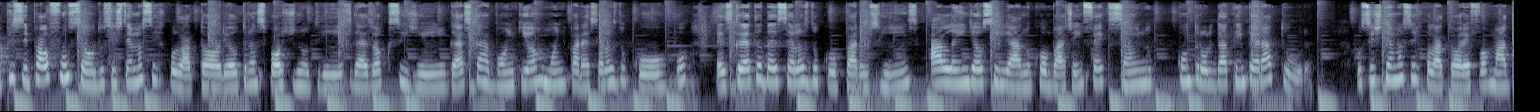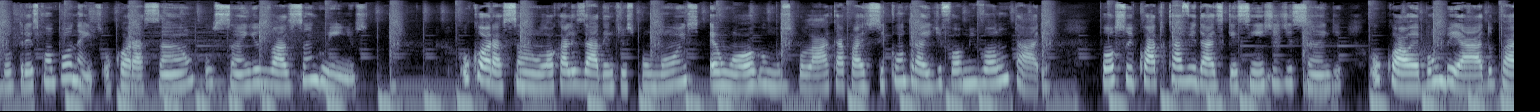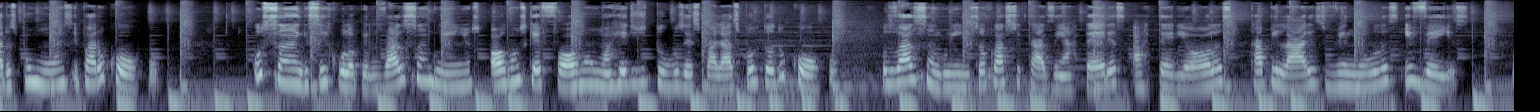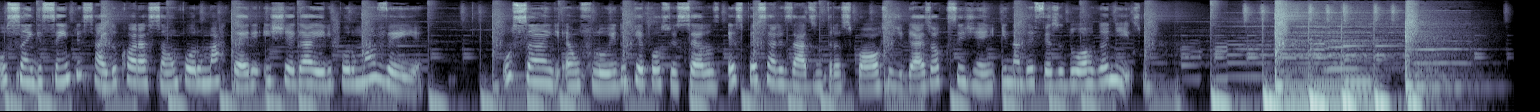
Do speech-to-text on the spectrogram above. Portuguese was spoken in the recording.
A principal função do sistema circulatório é o transporte de nutrientes, gás oxigênio, gás carbônico e hormônio para as células do corpo, excreta das células do corpo para os rins, além de auxiliar no combate à infecção e no controle da temperatura. O sistema circulatório é formado por três componentes: o coração, o sangue e os vasos sanguíneos. O coração, localizado entre os pulmões, é um órgão muscular capaz de se contrair de forma involuntária. Possui quatro cavidades que se enchem de sangue, o qual é bombeado para os pulmões e para o corpo. O sangue circula pelos vasos sanguíneos, órgãos que formam uma rede de tubos espalhados por todo o corpo. Os vasos sanguíneos são classificados em artérias, arteriolas, capilares, venulas e veias. O sangue sempre sai do coração por uma artéria e chega a ele por uma veia. O sangue é um fluido que possui células especializadas no transporte de gás oxigênio e na defesa do organismo.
